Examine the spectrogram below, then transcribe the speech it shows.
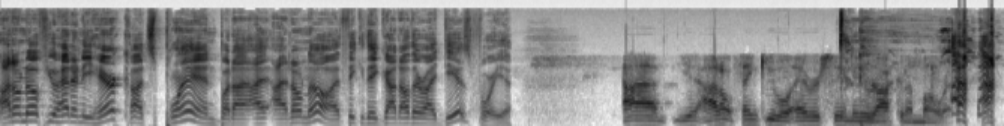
I don't know if you had any haircuts planned, but I, I, I don't know. I think they got other ideas for you. Uh, yeah, I don't think you will ever see me rocking a mullet.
